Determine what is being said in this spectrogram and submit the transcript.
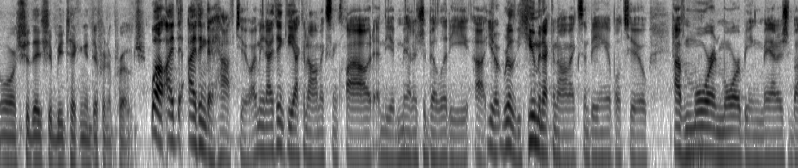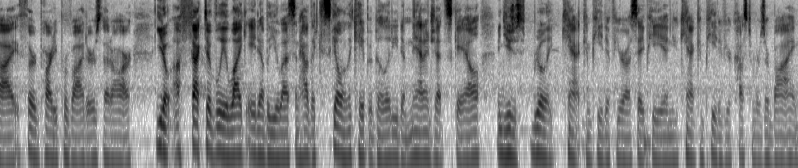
or should they should be taking a different approach? Well, I, th I think they have to. I mean, I think the economics in cloud and the manageability, uh, you know, really the human economics and being able to have more and more being managed by third-party providers that are, you know, effectively like AWS and have the skill and the capability to manage at scale. I mean, you just really can't compete if you're SAP and you can't compete if your customers are buying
